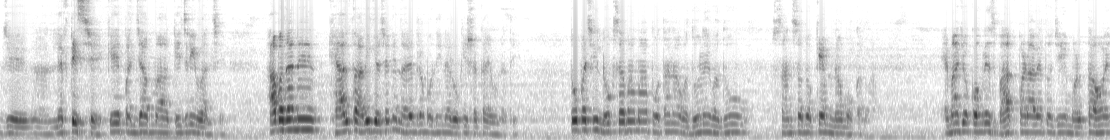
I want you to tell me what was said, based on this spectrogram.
જે લેફ્ટિસ્ટ છે કે પંજાબમાં કેજરીવાલ છે. આ બધાને ખ્યાલ તો આવી ગયો છે કે નરેન્દ્ર મોદીને રોકી શકાય એવું નથી. તો પછી લોકસભામાં પોતાના વધુને વધુ સાંસદો કેમ ન મોકલવા? એમાં જો કોંગ્રેસ ભાગ પડાવે તો જે મળતા હોય,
